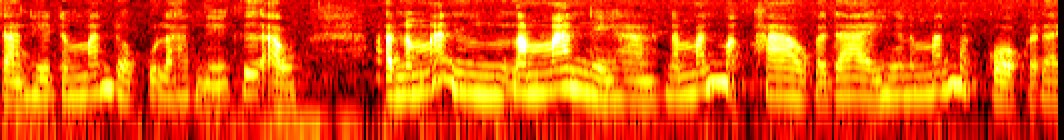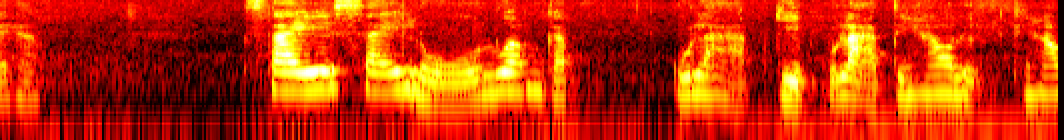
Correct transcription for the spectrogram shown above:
การเฮ็ดน้ำมันดอกกุหลาบนี่คือเอาเอาน้ำมันน้ำมันนี่ค่ะ น้ำมันมะพร้าวก็ได้หรือน้ำมันมะกอกก็ได้ค่ะ ใส่ใส่โหลร่วมกับกุหลาบกีบกุหลาบที่เฮาที่เฮา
